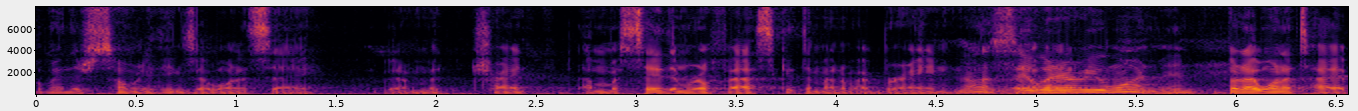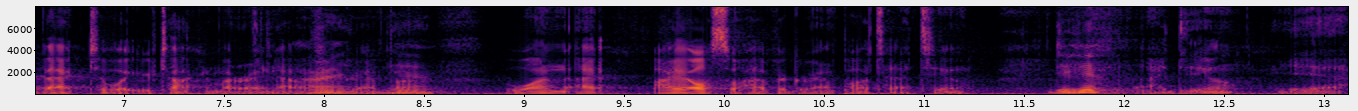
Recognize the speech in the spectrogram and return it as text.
Oh man, there's so many things I want to say, but I'm gonna try. and- I'm gonna say them real fast, get them out of my brain. No, say whatever wanna- you want, man. But I want to tie it back to what you're talking about right now with All your right, grandpa. yeah. One, I I also have a grandpa tattoo. Do you? I do. Yeah.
